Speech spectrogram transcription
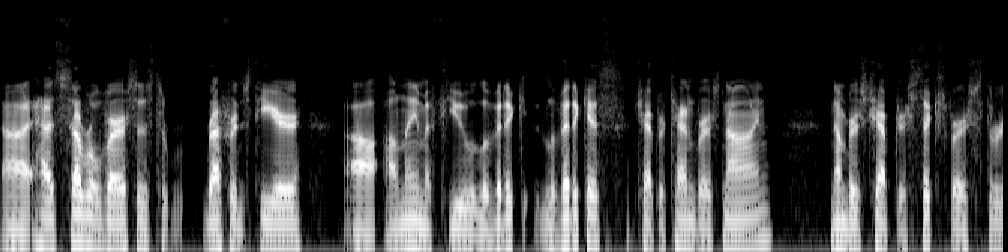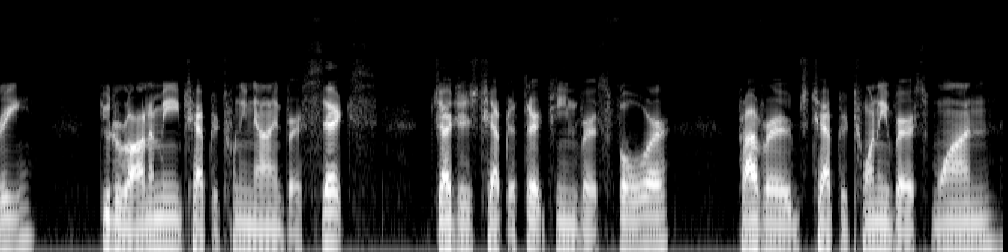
Uh, it has several verses to, referenced here. Uh, I'll name a few Levitic- Leviticus chapter 10, verse 9, Numbers chapter 6, verse 3, Deuteronomy chapter 29, verse 6, Judges chapter 13, verse 4, Proverbs chapter 20, verse 1,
